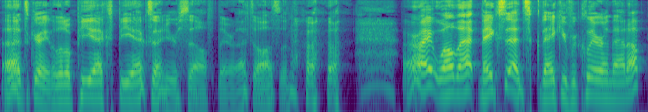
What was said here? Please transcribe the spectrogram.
That's great. A little PXPX on yourself there. That's awesome. All right. Well, that makes sense. Thank you for clearing that up.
